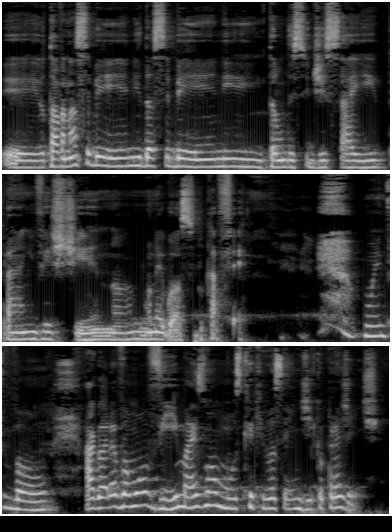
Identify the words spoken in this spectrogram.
eh, eu estava na CBN, da CBN, então decidi sair para investir no, no negócio do café. Muito bom. Agora vamos ouvir mais uma música que você indica pra gente.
